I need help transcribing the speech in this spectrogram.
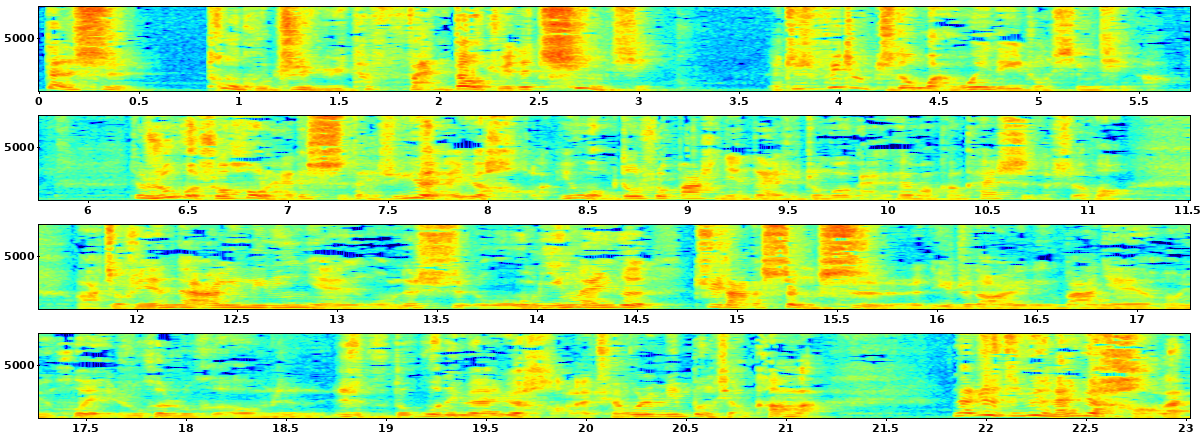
但是痛苦之余，他反倒觉得庆幸，这是非常值得玩味的一种心情啊！就如果说后来的时代是越来越好了，因为我们都说八十年代是中国改革开放刚开始的时候。啊，九十年代，二零零零年，我们的世，我们迎来一个巨大的盛世，一直到二零零八年奥运会，如何如何，我们日子都过得越来越好了，全国人民奔小康了，那日子越来越好了。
